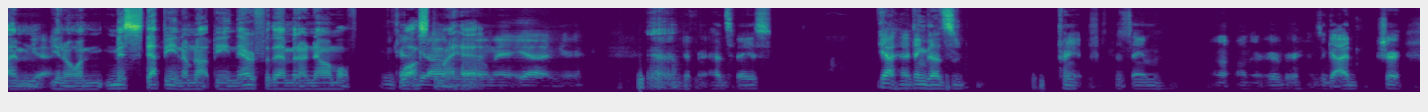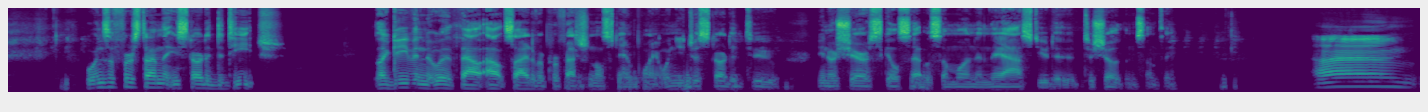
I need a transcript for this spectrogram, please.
I'm Yeah. you know I'm misstepping. I'm not being there for them, and I, now I'm all Lost in my head. Moment, yeah, and you're yeah. in a different headspace. Yeah, I think that's pretty the same on the river as a guide. Sure. When's the first time that you started to teach? Like even without outside of a professional standpoint, when you just started to you know share a skill set with someone and they asked you to to show them something. Um,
